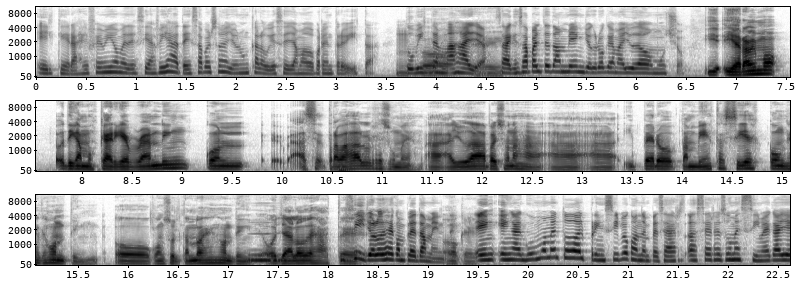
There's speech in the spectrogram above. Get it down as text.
el que era jefe mío me decía, fíjate, esa persona yo nunca lo hubiese llamado para entrevista. Tú viste más allá. O sea, que esa parte también yo creo que me ha ayudado mucho. Y, y ahora mismo, digamos, Career Branding con hace- trabaja los resúmenes, ayuda a personas a, a- a- y- pero también estás sigues con headhunting o consultando a headhunting o Mm, ya lo dejaste. Sí, yo lo dejé completamente. En, en algún momento al principio, cuando empecé a hacer resumen, sí me cayó,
